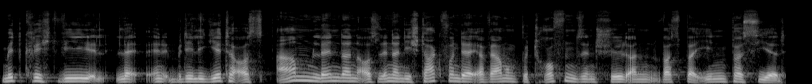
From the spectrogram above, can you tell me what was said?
mitkriegt, wie äh, Delegierte aus armen Ländern, aus Ländern, die stark von der Erwärmung betroffen sind, schildern, was bei ihnen passiert.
